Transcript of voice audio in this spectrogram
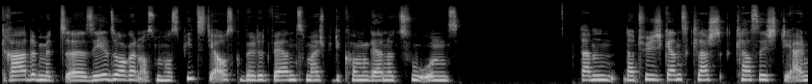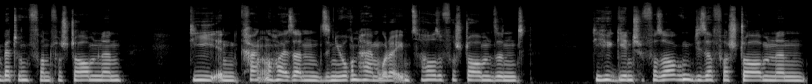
Gerade mit äh, Seelsorgern aus dem Hospiz, die ausgebildet werden, zum Beispiel, die kommen gerne zu uns. Dann natürlich ganz klass klassisch die Einbettung von Verstorbenen, die in Krankenhäusern, Seniorenheimen oder eben zu Hause verstorben sind. Die hygienische Versorgung dieser Verstorbenen.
